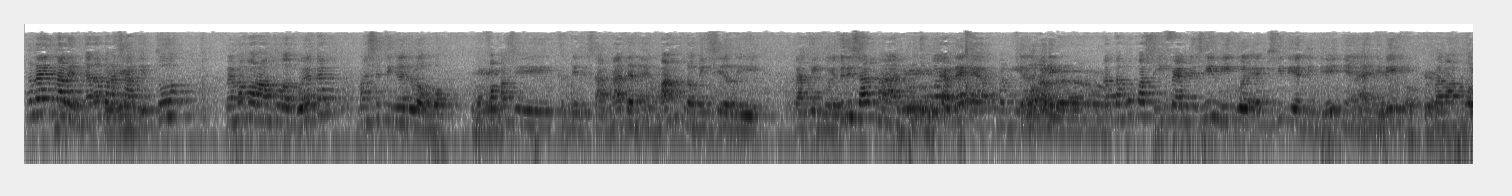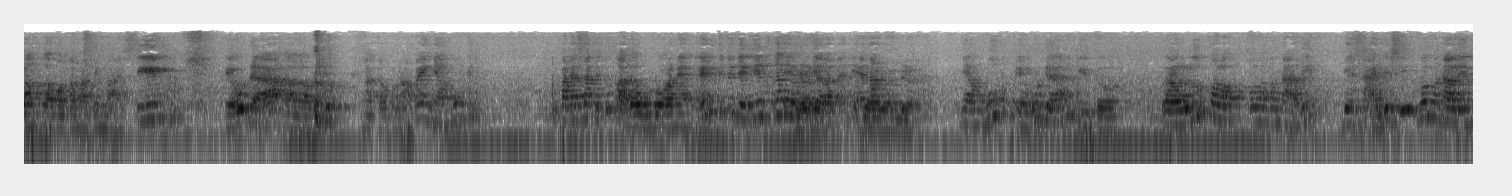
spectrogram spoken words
kenalin kenalin karena pada Hmm. saat itu memang orang tua gue kan masih tinggal di Lombok bokap Hmm. masih kerja di sana dan emang domisili laki gue itu di sana dulu tuh Hmm. gue LDR sama dia Oh, jadi LDR. ketemu pas event di sini gue MC dia DJ-nya Hmm, jadi oke. memang pulang ke kota masing-masing ya udah eh, nggak tahu kenapa yang nyambung pada saat itu nggak ada obrolan yang eh kita jadian enggak ya udah jalan aja enak aja. nyambung ya udah gitu lalu kalau kalau kenalin biasa aja sih gue kenalin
